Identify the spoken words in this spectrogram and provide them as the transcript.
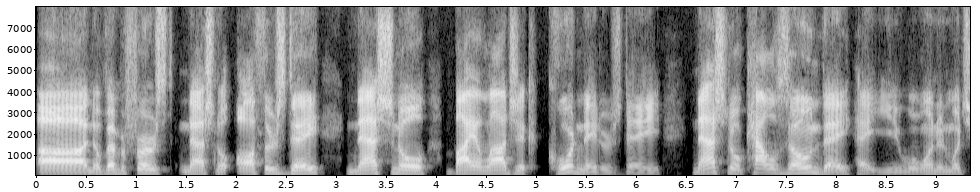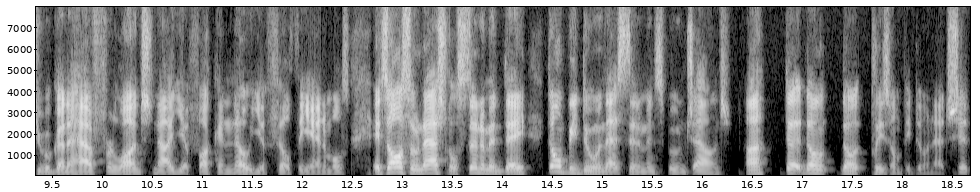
Uh, November 1st, National Authors Day, National Biologic Coordinators Day, National Calzone Day. Hey, you were wondering what you were going to have for lunch. Now you fucking know, you filthy animals. It's also National Cinnamon Day. Don't be doing that cinnamon spoon challenge. Huh? D- don't, don't, please don't be doing that shit.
